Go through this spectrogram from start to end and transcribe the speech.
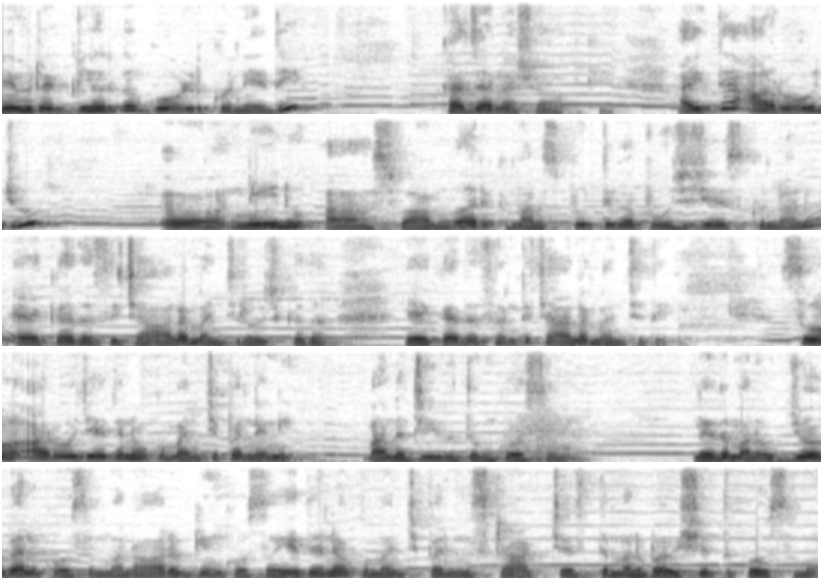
మేము రెగ్యులర్గా గోల్డ్ కొనేది ఖజానా షాప్కి. అయితే ఆ రోజు నేను ఆ స్వామివారికి మనస్ఫూర్తిగా పూజ చేసుకున్నాను. ఏకాదశి చాలా మంచి రోజు కదా. ఏకాదశి అంటే చాలా మంచిది. సో ఆ రోజు ఏదైనా ఒక మంచి పనిని మన జీవితం కోసం లేదా మన ఉద్యోగాల కోసం మన ఆరోగ్యం కోసం ఏదైనా ఒక మంచి పనిని స్టార్ట్ చేస్తే మన భవిష్యత్తు కోసమో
